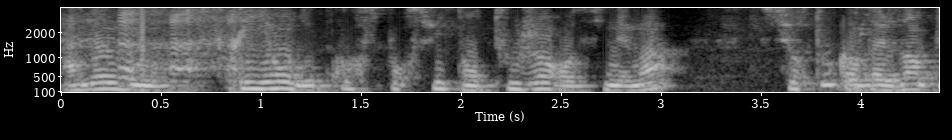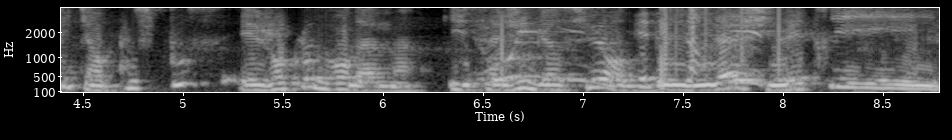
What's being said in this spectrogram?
Un homme friand de course-poursuite en tout genre au cinéma, surtout quand elles impliquent un pouce-pouce et Jean-Claude Van Damme. Il s'agit bien sûr de Village sardines. Symétrie.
